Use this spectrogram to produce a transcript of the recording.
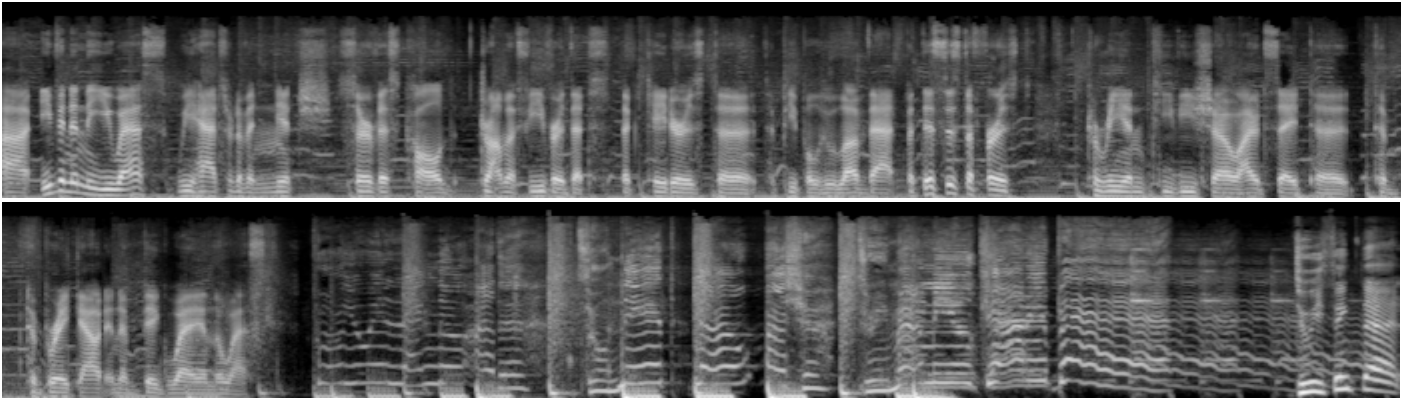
Uh, even in the US, we had sort of a niche service called DramaFever that, that caters to, to people who love that. But this is the first Korean TV show, I would say, to, to, to break out in a big way in the West. Do we think that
